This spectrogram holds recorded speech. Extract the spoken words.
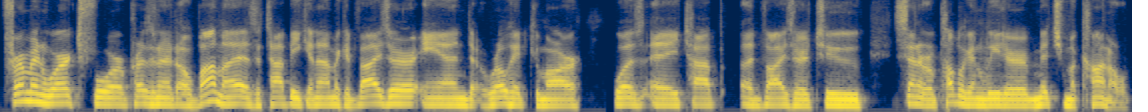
Furman worked for President Obama as a top economic advisor, and Rohit Kumar was a top advisor to Senate Republican leader Mitch McConnell.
